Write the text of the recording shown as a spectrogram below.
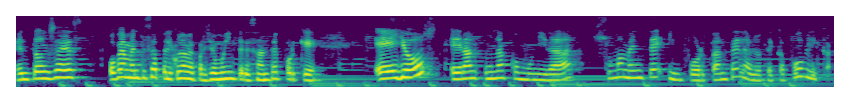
Entonces, obviamente esa película me pareció muy interesante porque ellos eran una comunidad sumamente importante en la biblioteca pública.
